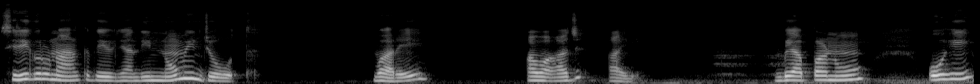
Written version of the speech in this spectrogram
ਸ੍ਰੀ ਗੁਰੂ ਨਾਨਕ ਦੇਵ ਜੀ ਦੀ ਨੌਵੀਂ ਜੋਤ ਬਾਰੇ ਆਵਾਜ਼ ਆਈ। ਵੀ ਆਪਾਂ ਨੂੰ ਉਹੀ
